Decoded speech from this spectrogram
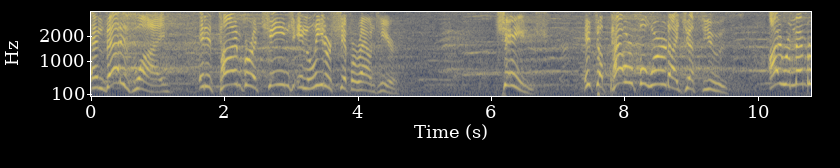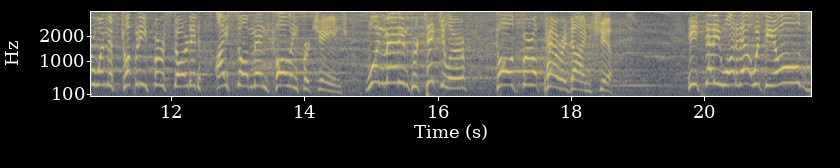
And that is why it is time for a change in leadership around here. Change. It's a powerful word I just used. I remember when this company first started, I saw men calling for change. One man in particular called for a paradigm shift. He said he wanted out with the old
